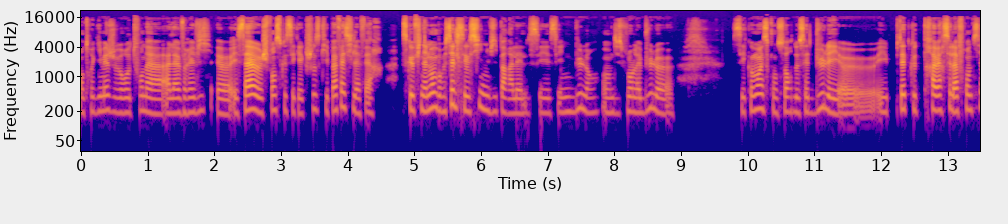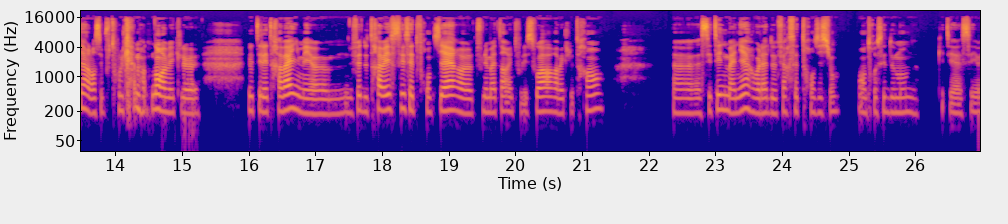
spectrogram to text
entre guillemets je retourne à, la vraie vie. Et ça je pense que c'est quelque chose qui est pas facile à faire. Parce que finalement Bruxelles c'est aussi une vie parallèle. C'est une bulle hein. on dit souvent la bulle c'est comment est-ce qu'on sort de cette bulle et, peut-être que traverser la frontière alors c'est plus trop le cas maintenant avec le, le télétravail mais le fait de traverser cette frontière tous les matins et tous les soirs avec le train c'était une manière voilà de faire cette transition entre ces deux mondes qui était assez,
